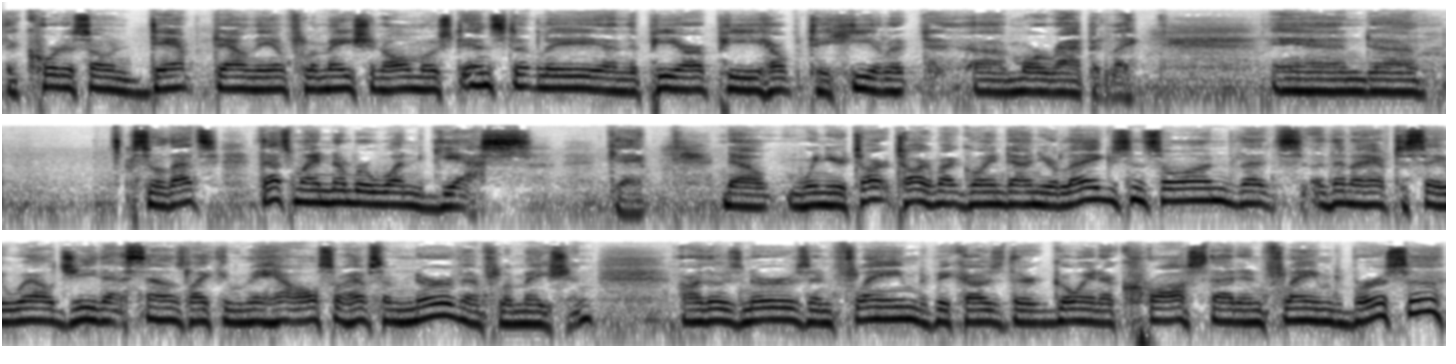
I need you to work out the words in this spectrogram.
The cortisone damped down the inflammation almost instantly, and the PRP helped to heal it uh, more rapidly. And uh, so that's that's my number one guess. Okay. Now, when you're tar- talking about going down your legs and so on, that's then I have to say, well, gee, that sounds like we may also have some nerve inflammation. Are those nerves inflamed because they're going across that inflamed bursa,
